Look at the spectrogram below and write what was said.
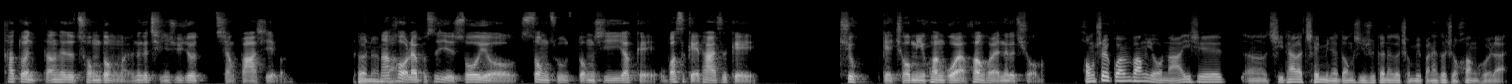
他突然当下就冲动嘛，有那个情绪就想发泄吧，可能。那后来不是也说有送出东西要给，我不知道是给他还是给去给球迷换过来换回来那个球嘛？红雀官方有拿一些呃其他的签名的东西去跟那个球迷把那个球换回来，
